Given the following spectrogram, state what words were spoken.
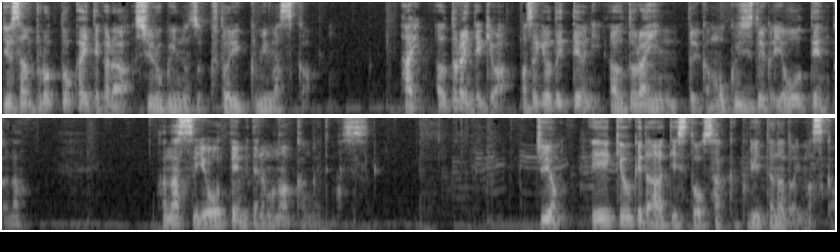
13プロットを書いてから収録に除く取り組みますか？はい。アウトラインだけは、まあ、先ほど言ったようにアウトラインというか目次というか要点かな。話す要点みたいなものは考えてます。14影響を受けたアーティスト作家クリエイターなどはいますか？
